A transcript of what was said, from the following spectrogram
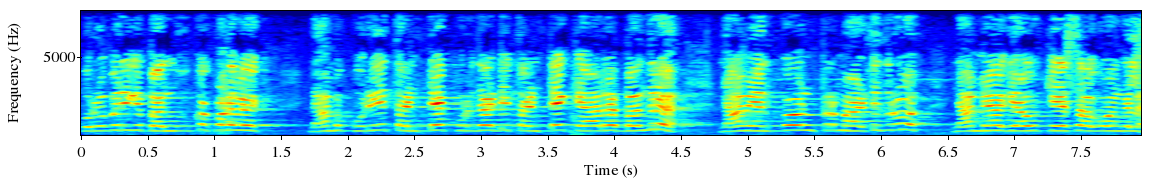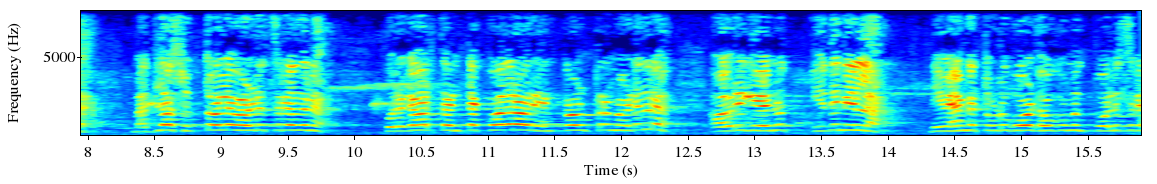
ಕುರುಬರಿಗೆ ಬಂದೂಕ ಕೊಡಬೇಕು. ನಮ್ಮ ಕುರಿ ತಂಟೆ, ಕುರ್ದಡ್ಡಿ ತಂಟೆ, ಕ್ಯಾರ ಬಂದ್ರೆ ನಾವು ಎನ್ಕೌಂಟರ್ ಮಾಡಿದ್ರು ನಮ್ಮ ಮ್ಯಾಗ ಯಾವ ಕೇಸ್ ಆಗುವಂಗಿಲ್ಲ. ಮೊದ್ಲ ಸುತ್ತೋಲೆ ಹೊರಡಿಸ್ರಿ ಅದನ್ನ. ಕುರಗಾರ್ ತಂಟೆಗೆ ಹೋದ್ರೆ ಅವ್ರು ಎನ್ಕೌಂಟರ್ ಮಾಡಿದ್ರೆ ಅವ್ರಿಗೇನು ಇದನ್ನಿಲ್ಲ. ನೀವ್ ಹೆಂಗ ತುಡುಗೋಡ್ ಹೋಗೋ ಮುಂದ್ ಪೊಲೀಸರು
